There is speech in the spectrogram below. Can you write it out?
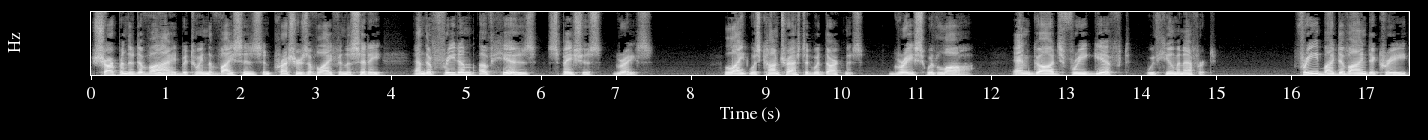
sharpened the divide between the vices and pressures of life in the city and the freedom of His spacious grace. Light was contrasted with darkness, grace with law, and God's free gift with human effort. Free by divine decree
